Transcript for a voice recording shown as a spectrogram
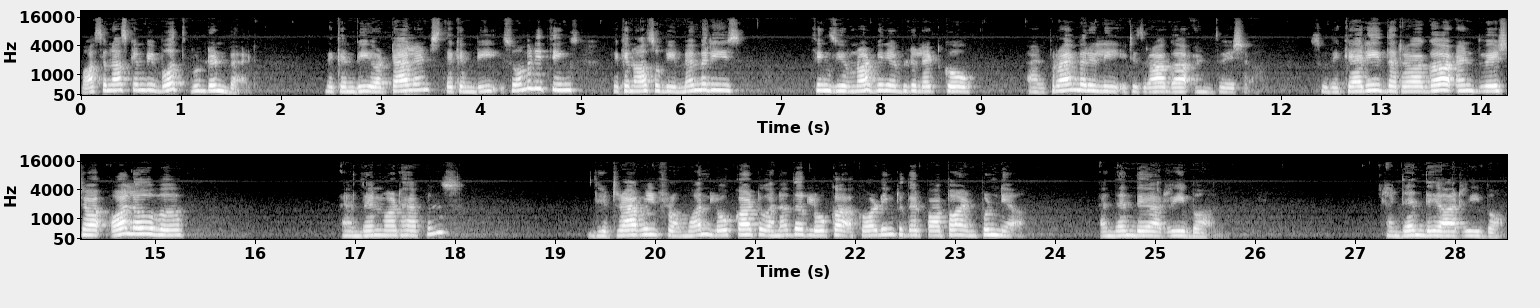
Vasanas can be both good and bad. They can be your talents they can be so many things. They can also be memories things you have not been able to let go. And primarily it is raga and dvesha. So they carry the raga and dvesha all over. And then what happens? They travel from one loka to another loka according to their papa and punya and then they are reborn. And then they are reborn.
